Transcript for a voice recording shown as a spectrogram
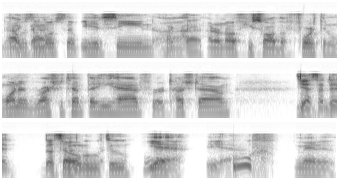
That like was that. the most that we had seen. Like uh, I don't know if you saw the fourth and one rush attempt that he had for a touchdown. Yes, I did. The so, move too. Yeah, yeah. Man,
